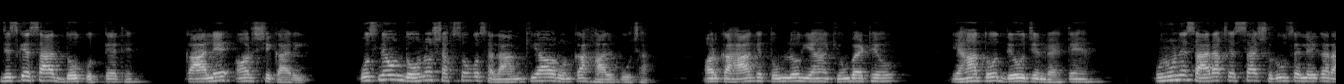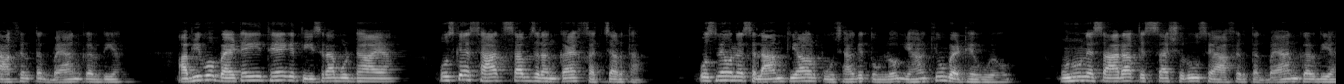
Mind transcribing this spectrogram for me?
جس کے ساتھ دو کتے تھے۔ کالے اور شکاری۔ اس نے ان دونوں شخصوں کو سلام کیا اور ان کا حال پوچھا اور کہا کہ تم لوگ یہاں کیوں بیٹھے ہو؟ یہاں تو دیو جن رہتے ہیں۔ انہوں نے سارا قصہ شروع سے لے کر آخر تک بیان کر دیا۔ ابھی وہ بیٹھے ہی تھے کہ تیسرا بڈھا آیا۔ اس کے ساتھ سبز رنگ کا ایک خچر تھا۔ اس نے انہیں سلام کیا اور پوچھا کہ تم لوگ یہاں کیوں بیٹھے ہوئے ہو؟ انہوں نے سارا قصہ شروع سے آخر تک بیان کر دیا۔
